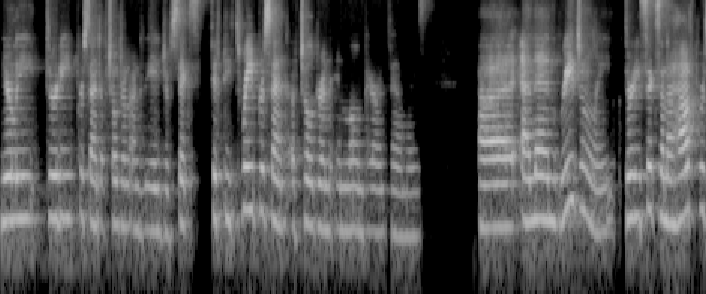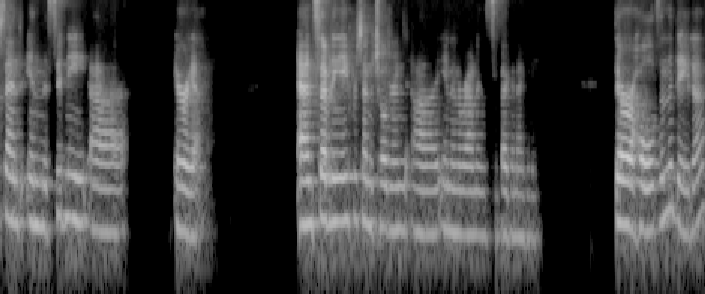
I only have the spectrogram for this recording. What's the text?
Nearly 30% of children under the age of six, 53% of children in lone parent families. Uh, and then regionally, 36.5% in the Sydney uh, area. And 78% of children uh, in and around in Sebeganegony. There are holes in the data.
